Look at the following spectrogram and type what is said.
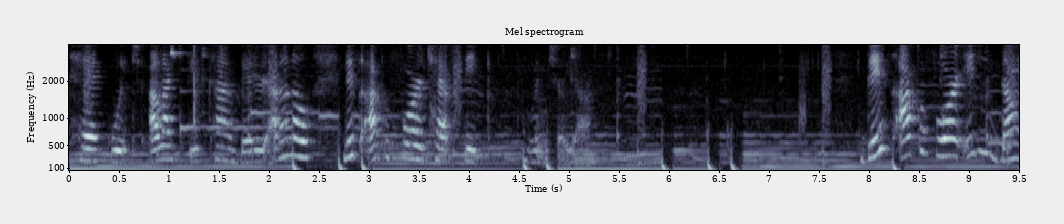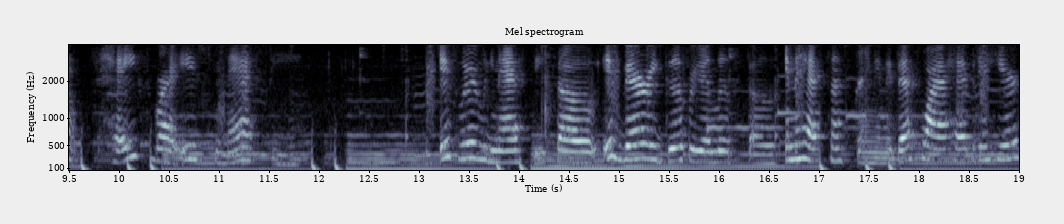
pack, which I like this kind better. I don't know, this Aquaphor chapstick, let me show y'all this aquaphor it just don't taste right it's nasty it's literally nasty. So it's very good for your lips though. And it has sunscreen in it. That's why i have it in here.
